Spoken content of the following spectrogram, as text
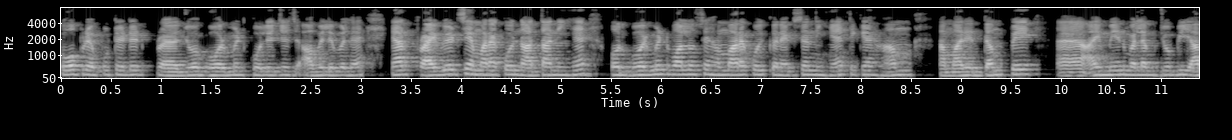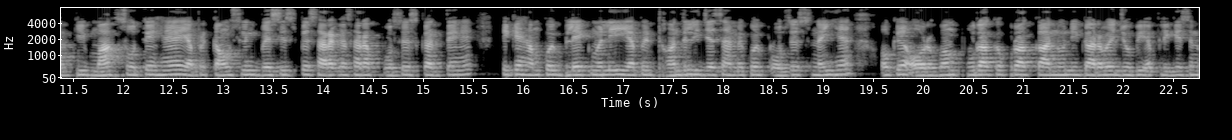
टॉप रेपुटेटेड जो गवर्नमेंट कॉलेजेस अवेलेबल है। यार प्राइवेट से हमारा कोई नाता नहीं है, और गवर्नमेंट वालों से हमारा कोई कनेक्शन नहीं है ठीक है, हम हमारे दम पे आई मीन मतलब जो भी आपकी मार्क्स होते हैं या फिर काउंसलिंग बेसिस पे सारा का सारा प्रोसेस करते हैं, ठीक है, हम कोई ब्लैक मनी या फिर धांधली जैसा हमें कोई प्रोसेस नहीं है ओके और हम पूरा का पूरा कानूनी कार्रवाई जो भी एप्लीकेशन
